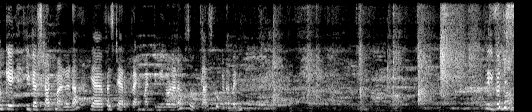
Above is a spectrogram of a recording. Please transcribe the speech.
ಓಕೆ ಈಗ ಸ್ಟಾರ್ಟ್ ಮಾಡೋಣ. ಯಾ ಫಸ್ಟ್ ಯಾರು ಪ್ರ್ಯಾಂಕ್ ಮಾಡ್ತೀನಿ ನೋಡೋಣ. ಸೊ ಕ್ಲಾಸ್ಗೆ ಹೋಗೋಣ ಬನ್ನಿ. Will go this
